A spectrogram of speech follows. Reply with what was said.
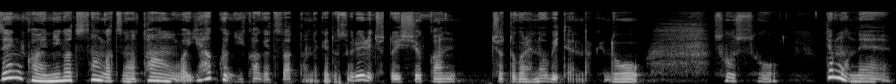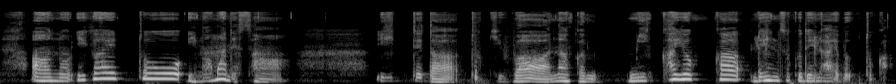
前回2月3月のターンは約2ヶ月だったんだけど、それよりちょっと1週間ちょっとぐらい伸びてんだけど、そうそう。でもね、あの、意外と今までさ、行ってた時は、なんか3日4日連続でライブとか、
